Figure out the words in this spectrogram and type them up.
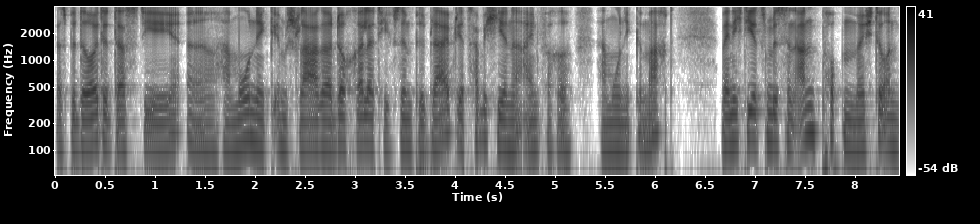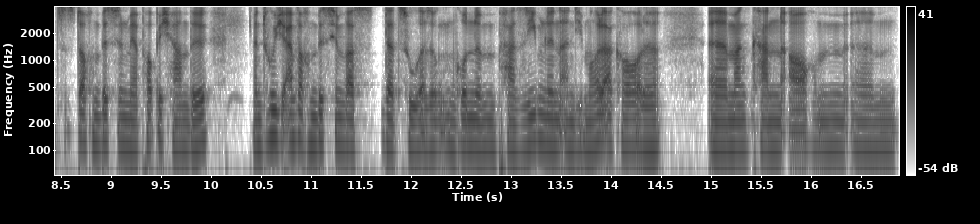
Das bedeutet, dass die äh, Harmonik im Schlager doch relativ simpel bleibt. Jetzt habe ich hier eine einfache Harmonik gemacht. Wenn ich die jetzt ein bisschen anpoppen möchte und es doch ein bisschen mehr poppig haben will, dann tue ich einfach ein bisschen was dazu. Also im Grunde ein paar Siebenen an die Mollakkorde. Äh, man kann auch ähm,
